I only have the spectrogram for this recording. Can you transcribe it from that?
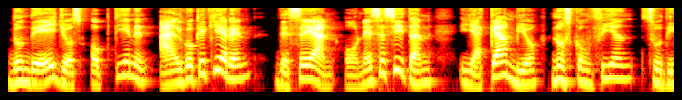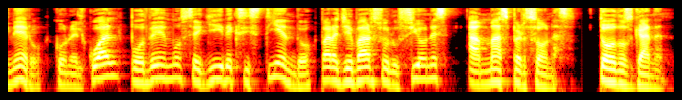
donde ellos obtienen algo que quieren, desean o necesitan y a cambio nos confían su dinero, con el cual podemos seguir existiendo para llevar soluciones a más personas. Todos ganan.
